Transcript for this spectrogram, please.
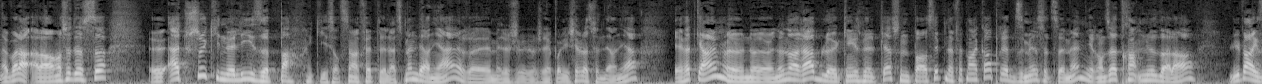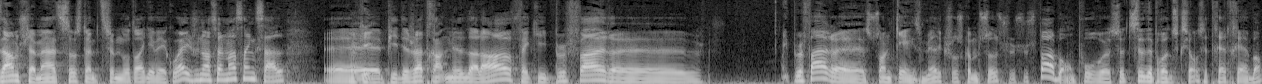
Ah, Voilà. Alors ensuite de ça, euh, à tous ceux qui ne lisent pas, qui est sorti en fait la semaine dernière, euh, mais je j'avais pas les chiffres la semaine dernière, il a fait quand même un, un honorable 15 000 pièces une passée, puis il a fait encore près de 10 000 cette semaine. Il est rendu à 30 000 dollars. Lui, par exemple, justement, ça c'est un petit film d'auteur québécois. Il joue dans seulement 5 salles. Euh, Puis il est déjà à 30 000 dollars, fait qu'il peut faire. euh, il peut faire euh, 75 000, quelque chose comme ça. C'est c'est super bon pour euh, ce type de production. C'est très, très bon.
